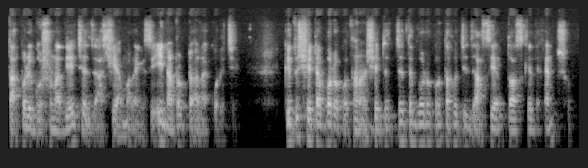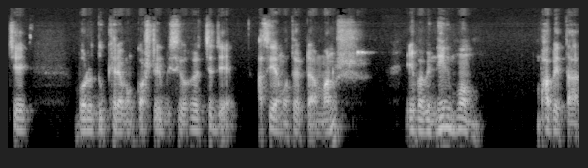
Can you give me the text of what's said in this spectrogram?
তারপরে ঘোষণা দিয়েছে যে আসিয়া মারা গেছে। এই নাটকটা এরা করেছে। কিন্তু সেটা বড় কথা না। সেটার চাইতে বড় কথা হচ্ছে যে আসিয়ার তো আজকে দেখেন সবচেয়ে বড় দুঃখের এবং কষ্টের বিষয় হচ্ছে যে আসিয়ার মতো একটা মানুষ এভাবে নির্মম ভাবে তার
